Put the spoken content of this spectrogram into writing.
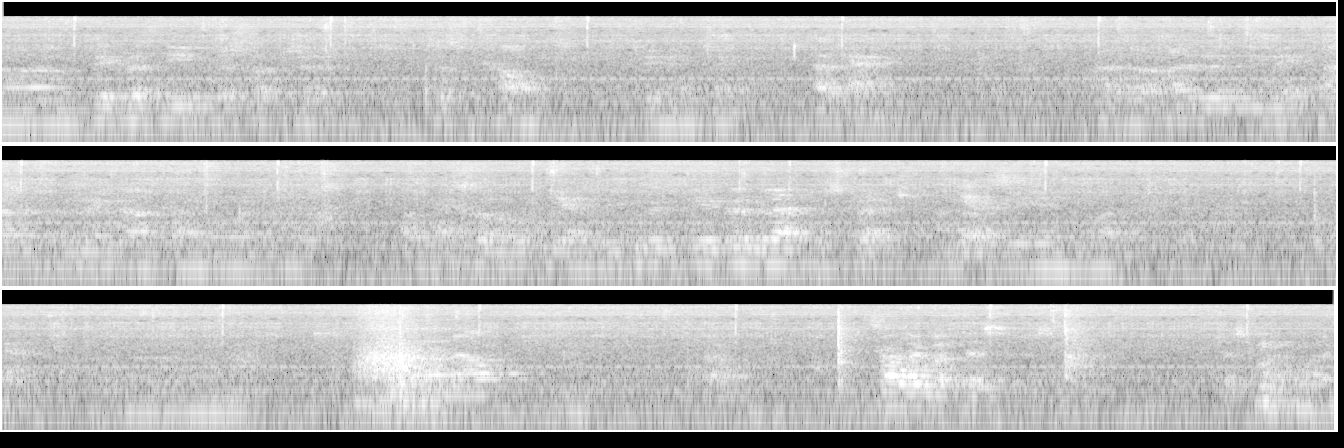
Um, because the infrastructure just can't be maintained. Okay. Uh, either in the main, either in the main archive or in the host. Okay. So, yeah, you could, you could let it stretch and Yes. that'd be in the life. Okay. Um, Now, Probably what this is. Just one way.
